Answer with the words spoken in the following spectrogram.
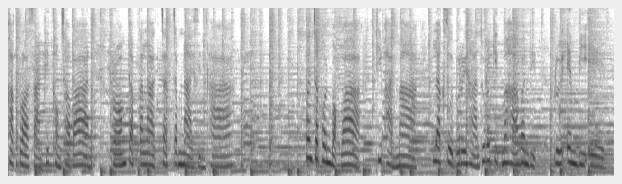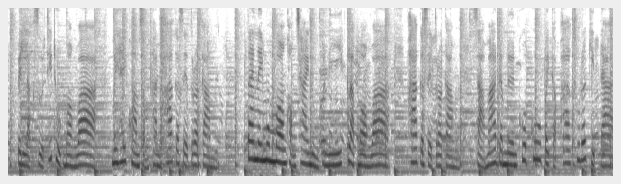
ผักปลอดสารพิษของชาวบ้าน พร้อมกับตลาดจัดจำหน่ายสินค้าปัญจพลบอกว่า ที่ผ่านมาหลักสูตรบริหารธุรกิจมหาบัณฑิต หรือ MBA เป็นหลักสูตรที่ถูกมองว่าไม่ให้ความสำคัญภาคเกษตรกรรม แต่ในมุมมองของชายหนุ่มคนนี้กลับมองว่า ภาคเกษตรกรรมสามารถดำเนินควบคู่ไปกับภาคธุรกิจได้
